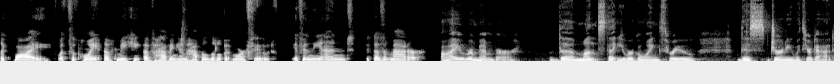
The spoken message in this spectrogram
like, why? What's the point of making, of having him have a little bit more food if in the end it doesn't matter? I remember the months that you were going through this journey with your dad.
